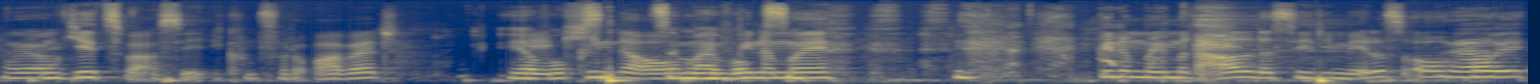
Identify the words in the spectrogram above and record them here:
Ja. Und jetzt weiß ich, ich komme von der Arbeit, Ja, wachsen, Kinder abholen, bin einmal, bin einmal im Raul, dass ich die Mädels abhole,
